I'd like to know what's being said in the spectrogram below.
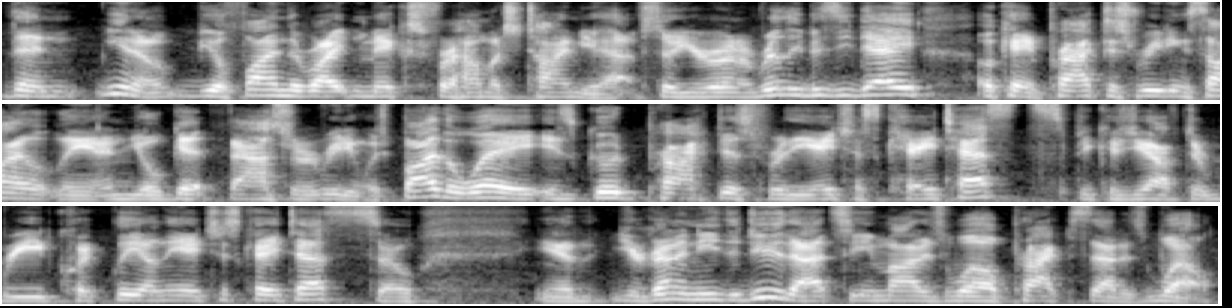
then you know you'll find the right mix for how much time you have. So you're on a really busy day, okay, practice reading silently, and you'll get faster at reading. Which, by the way, is good practice for the HSK tests because you have to read quickly on the HSK tests. So you know you're going to need to do that, so you might as well practice that as well.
